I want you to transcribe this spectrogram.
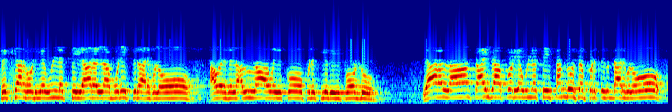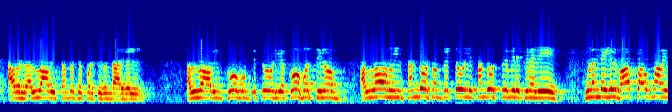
பெற்றார்களுடைய உள்ளத்தை யாரெல்லாம் உடைக்கிறார்களோ அவர்கள் அல்லாவை கோபப்படுத்தியதை போன்று யாரெல்லாம் தாய் தாப்புடைய உள்ளத்தை சந்தோஷப்படுத்துகின்றார்களோ அவர்கள் அல்லாவை சந்தோஷப்படுத்துகின்றார்கள். அல்லாவின் கோபம் பெற்றோருடைய கோபத்திலும் அல்லாஹுவின் சந்தோஷம் பெற்றோருடைய சந்தோஷத்திலும் இருக்கிறது. குழந்தைகள் பாப்பா உமாவை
